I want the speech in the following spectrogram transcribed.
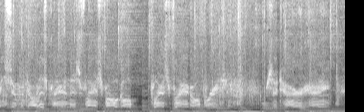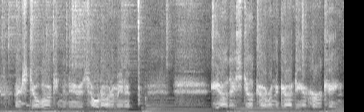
And so Madonna's planning this flash flag, op- flash flag operation. I'm so tired, honey. I'm still watching the news. Hold on a minute. Yeah, they're still covering the goddamn hurricane.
